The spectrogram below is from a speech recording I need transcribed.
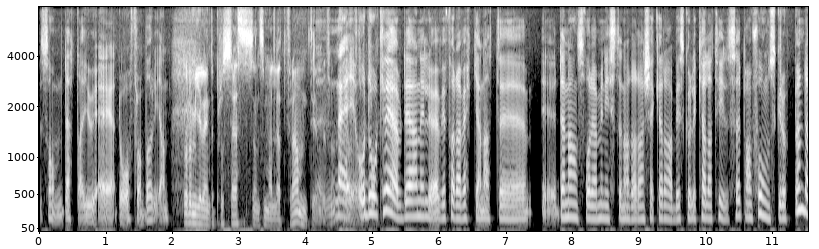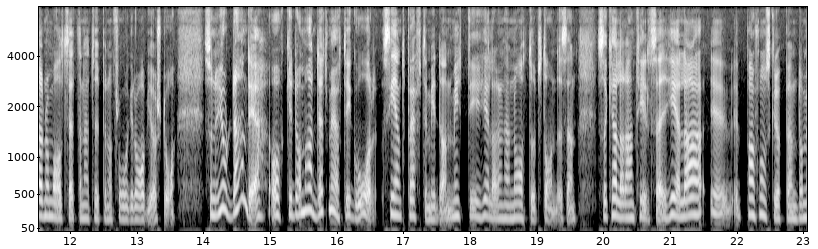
som detta ju är då från början. Och de gillar inte processen som har lett fram till det. Nej, och då krävde Annie Lööf i förra veckan att eh, den ansvariga ministern Ardalan Shekarabi skulle kalla till sig pensionsgruppen där normalt sett den här typen av frågor avgörs då. Så nu gjorde han det och de hade ett möte igår sent på eftermiddagen mitt i hela den här NATO-uppståndelsen. Så kallade han till sig hela eh, pensionsgruppen, de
